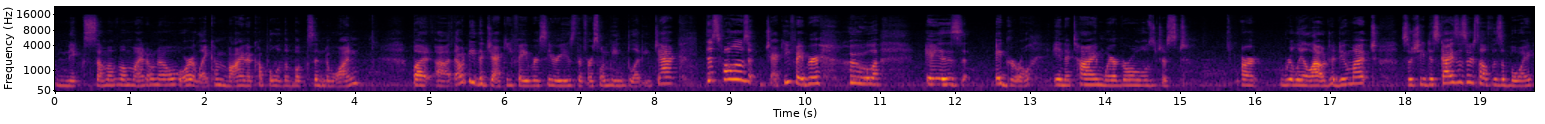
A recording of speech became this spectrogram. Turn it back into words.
mix some of them, I don't know, or like combine a couple of the books into one. But uh, that would be the Jacky Faber series, the first one being Bloody Jack. This follows Jacky Faber, who is a girl in a time where girls just aren't really allowed to do much. So she disguises herself as a boy,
